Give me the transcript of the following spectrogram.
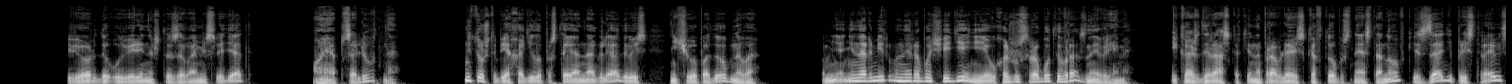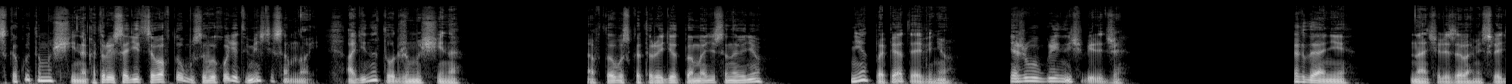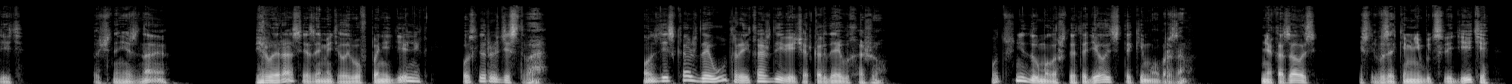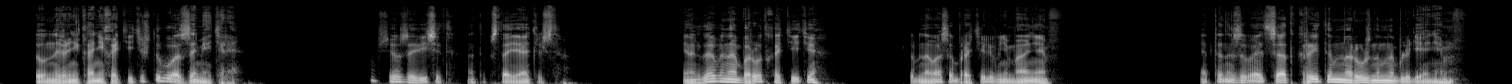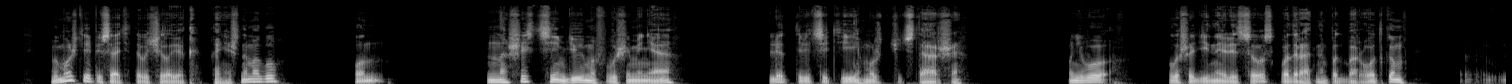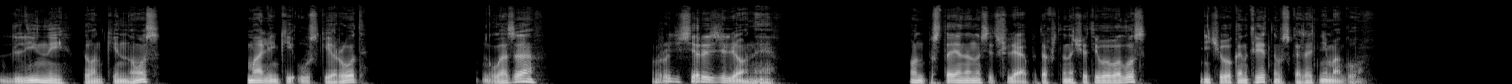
твердо уверены, что за вами следят? Ой, абсолютно. Не то чтобы я ходила постоянно оглядываясь, ничего подобного. У меня ненормированный рабочий день, я ухожу с работы в разное время. И каждый раз, как я направляюсь к автобусной остановке, сзади пристраивается какой-то мужчина, который садится в автобус и выходит вместе со мной. Один и тот же мужчина. Автобус, который идет по Мэдисон-авеню? Нет, по Пятой авеню. Я живу в Гринвич-Виллидже. Когда они начали за вами следить? Точно не знаю. Первый раз я заметил его в понедельник после Рождества. Он здесь каждое утро и каждый вечер, когда я выхожу. Вот уж не думала, что это делается таким образом. Мне казалось, если вы за кем-нибудь следите, то наверняка не хотите, чтобы вас заметили. Все зависит от обстоятельств. Иногда вы, наоборот, хотите, чтобы на вас обратили внимание. Это называется открытым наружным наблюдением. Вы можете описать этого человека? Конечно, могу. Он на шесть-семь дюймов выше меня, лет тридцати, может, чуть старше. У него лошадиное лицо с квадратным подбородком, длинный тонкий нос, маленький узкий рот, глаза вроде серо-зеленые. Он постоянно носит шляпу, так что насчет его волос ничего конкретного сказать не могу.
